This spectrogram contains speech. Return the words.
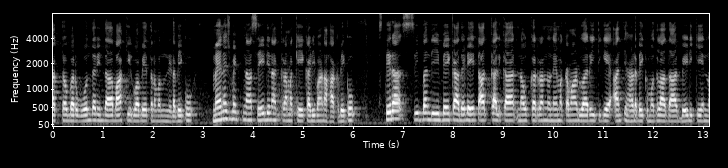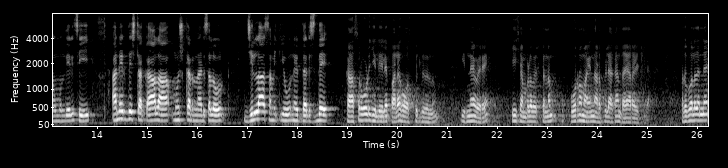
ಅಕ್ಟೋಬರ್ ಒಂದರಿಂದ ಬಾಕಿ ಇರುವ ವೇತನವನ್ನು ನೀಡಬೇಕು. ಮ್ಯಾನೇಜ್ಮೆಂಟ್ನ ಸೇಡಿನ ಕ್ರಮಕ್ಕೆ ಕಡಿವಾಣ ಹಾಕಬೇಕು. ಸ್ಥಿರ ಸಿಬ್ಬಂದಿ ಬೇಕಾದೆಡೆ ತಾತ್ಕಾಲಿಕ ನೌಕರರನ್ನು ನೇಮಕ ಮಾಡುವ ರೀತಿಗೆ ಅಂತ್ಯ ಹಾಡಬೇಕು. ಮೊದಲಾದ ಬೇಡಿಕೆಯನ್ನು ಮುಂದಿರಿಸಿ ಅನಿರ್ದಿಷ್ಟ ಕಾಲ ಮುಷ್ಕರ ನಡೆಸಲು ಜಿಲ್ಲಾ ಸಮಿತಿಯು ನಿರ್ಧರಿಸಿದೆ. കാസർഗോഡ് ജില്ലയിലെ പല ഹോസ്പിറ്റലുകളിലും ഇന്നേ വരെ ഈ ശമ്പള പരിഷ്കരണം പൂർണമായും നടപ്പിലാക്കാൻ തയ്യാറായിട്ടില്ല. അതുപോലെ തന്നെ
